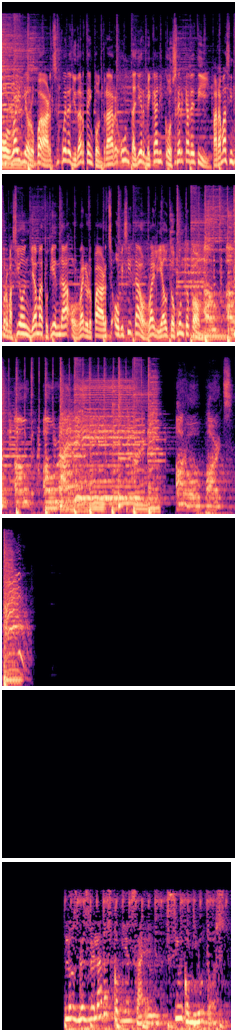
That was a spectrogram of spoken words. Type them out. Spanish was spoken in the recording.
O'Reilly Auto Parts puede ayudarte a encontrar un taller mecánico cerca de ti. Para más información, llama a tu tienda O'Reilly Auto Parts o visita oreillyauto.com. oh, oh, Parts. Los desvelados comienza en 5 minutos.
